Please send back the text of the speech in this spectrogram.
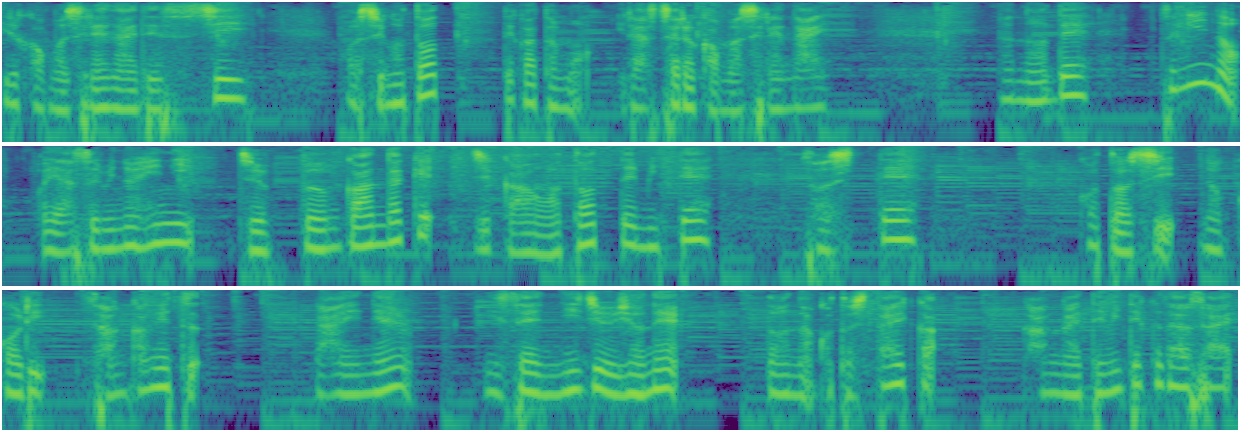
いるかもしれないですしお仕事って方もいらっしゃるかもしれない。なので次のお休みの日に10分間だけ時間を取ってみてそして今年残り3ヶ月来年2024年どんなことしたいか考えてみてください。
